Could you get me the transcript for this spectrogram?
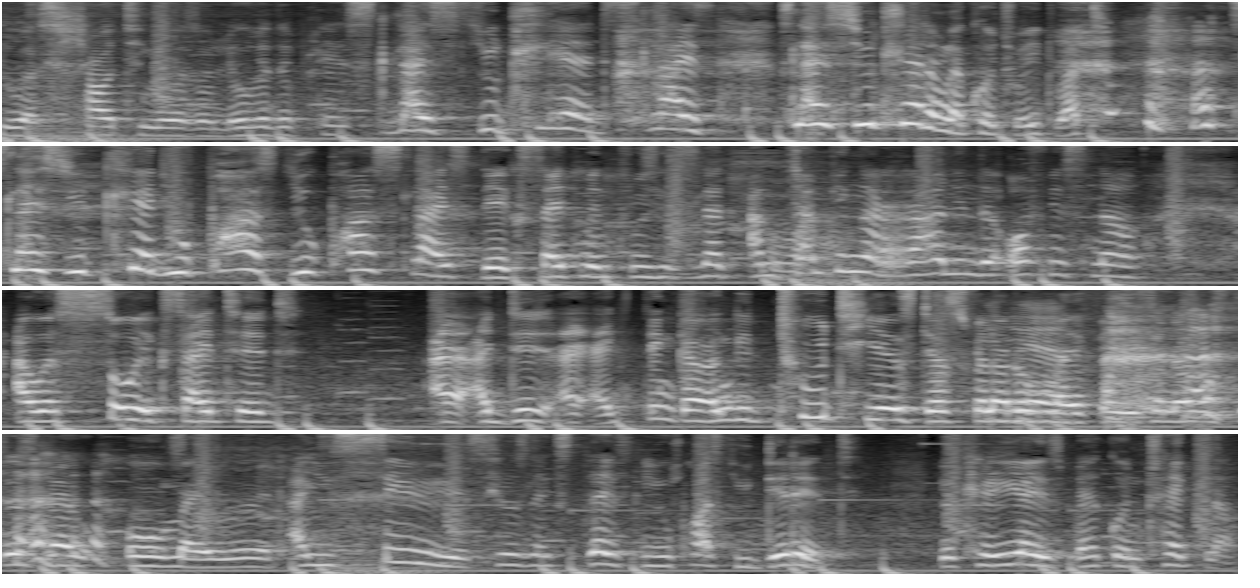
He was shouting, he was all over the place. Slice, you cleared. Slice, Slice, you cleared. I'm like, Coach, wait, what? Slice, you cleared. You passed. You passed, Slice. The excitement through his like, I'm jumping around in the office now. I was so excited. I, I did. I, I think I only two tears just fell out Yeah. of my face, and I was just like, "Oh my word, are you serious?" He was like, "Slice, you passed. You did it. Your career is back on track now."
